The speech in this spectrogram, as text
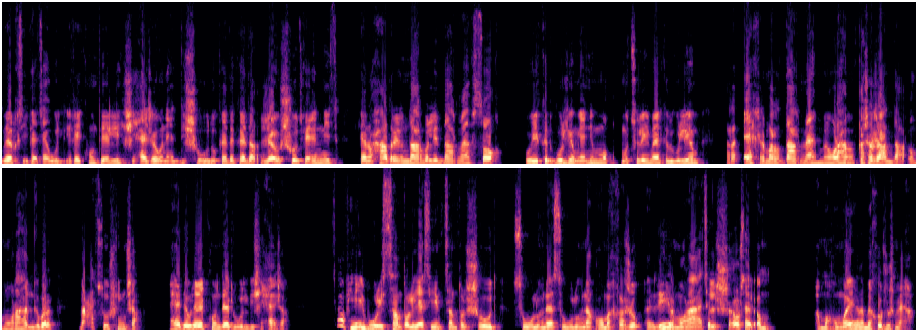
الاختفاء تاع ولدي غيكون دار ليه شي حاجة و أنا عندي الشهود و كذا. جاو الشهود فعلا نيت. كانو حاضرين المضاربة لي دار معاه في السوق. و هي كتقوليهم يعني موت سليمان كتقوليهم راه آخر مرة دار معاه من وراها مبقاش رجع للدار و من وراها كبر معرفتوش فين مشى هدا ولا غيكون دار لولدي شي حاجة. صافي نهاية البوليس تصنتو لياسين تصنتو للشهود سولو هنا سولو هنا هما خرجو غير مراعاة للشعور تاع الأم. أما همايا راه ميخرجوش معاها.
